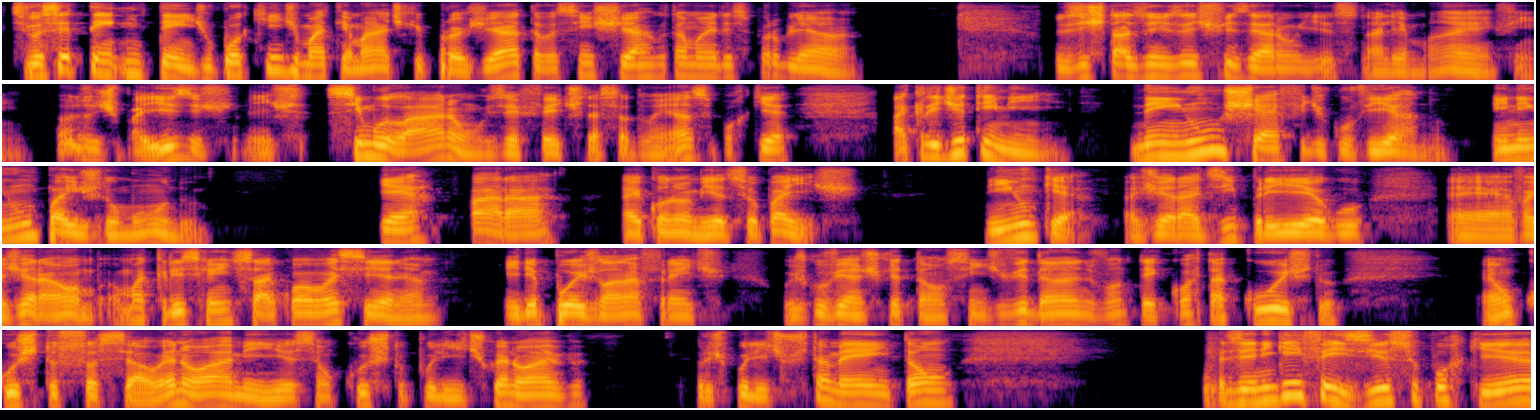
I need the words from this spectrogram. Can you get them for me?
Se você tem, entende um pouquinho de matemática e projeta, você enxerga o tamanho desse problema. Nos Estados Unidos eles fizeram isso, na Alemanha, enfim, todos os países, eles simularam os efeitos dessa doença, porque, acredita em mim, nenhum chefe de governo em nenhum país do mundo quer parar a economia do seu país. Nenhum quer. Vai gerar desemprego, é, vai gerar uma, uma, crise que a gente sabe qual vai ser, né? E depois, lá na frente, os governos que estão se endividando vão ter que cortar custo. É um custo social enorme, isso é um custo político enorme para os políticos também. Então, quer dizer, ninguém fez isso porque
